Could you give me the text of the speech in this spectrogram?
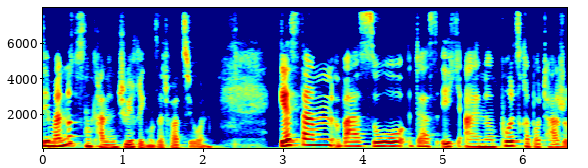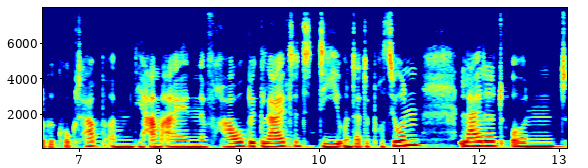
den man nutzen kann in schwierigen Situationen. Gestern war es so, dass ich eine Pulsreportage geguckt habe. Ähm, die haben eine Frau begleitet, die unter Depressionen leidet und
